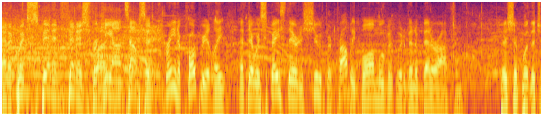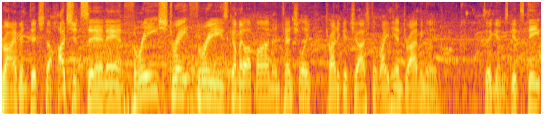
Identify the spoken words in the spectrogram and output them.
and a quick spin and finish for right. Keon Thompson. Green appropriately that there was space there to shoot, but probably ball movement would have been a better option. Bishop with the drive and ditch to Hutchinson, and three straight threes coming up on intentionally. Try to get Josh the right-hand driving lane. Diggins gets deep.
